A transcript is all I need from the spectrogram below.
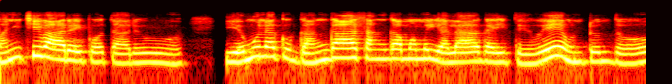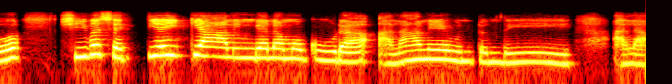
మంచివారైపోతారు. యమునకు గంగా సంగమము ఎలాగైతే ఉంటుందో శివ ఐక్యాలింగనము కూడా అలానే ఉంటుంది. అలా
